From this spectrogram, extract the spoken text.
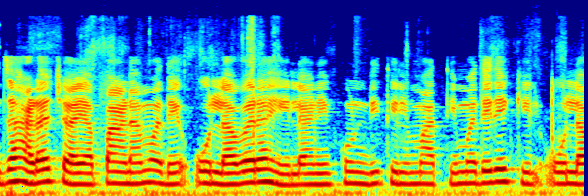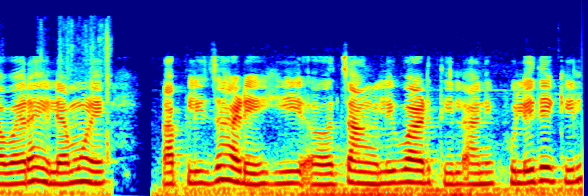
झाडाच्या या पाण्यामध्ये ओलावा राहील आणि कुंडीतील मातीमध्ये देखील ओलावा राहिल्यामुळे आपली झाडे ही चांगली वाढतील आणि फुले देखील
